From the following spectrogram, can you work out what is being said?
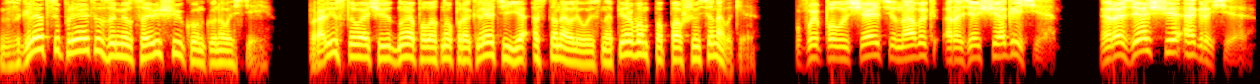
Взгляд цепляется за мерцающую иконку новостей. Пролистывая очередное полотно проклятий, я останавливаюсь на первом попавшемся навыке. Вы получаете навык «Разящая агрессия». Разящая агрессия.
